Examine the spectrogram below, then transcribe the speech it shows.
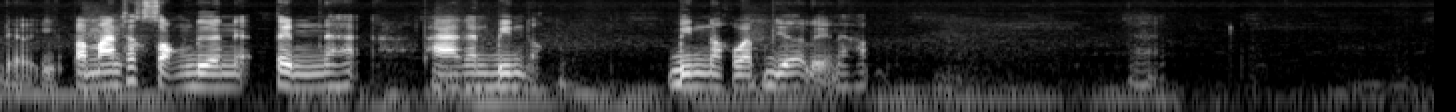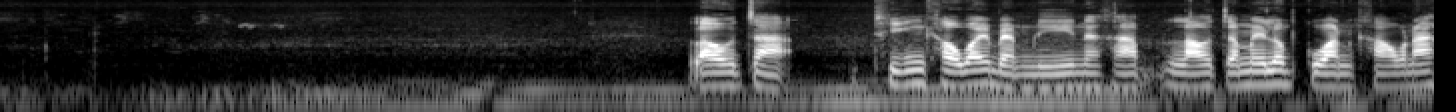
เดี๋ยวอีกประมาณสักสองเดือนเนี่ยเต็มนะฮะพากันบินออกบินออกแบบเยอะเลยนะครับเราจะทิ้งเขาไว้แบบนี้นะครับ เราจะไม่รบกวนเขานะ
